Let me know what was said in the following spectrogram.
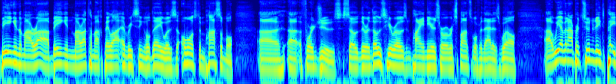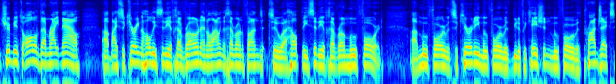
being in the Mara, being in Marat HaMachpelah every single day was almost impossible uh, uh, for Jews. So there are those heroes and pioneers who are responsible for that as well. Uh, we have an opportunity to pay tribute to all of them right now uh, by securing the holy city of Hebron and allowing the Hebron Fund to uh, help the city of Hebron move forward. Uh, move forward with security, move forward with beautification, move forward with projects,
